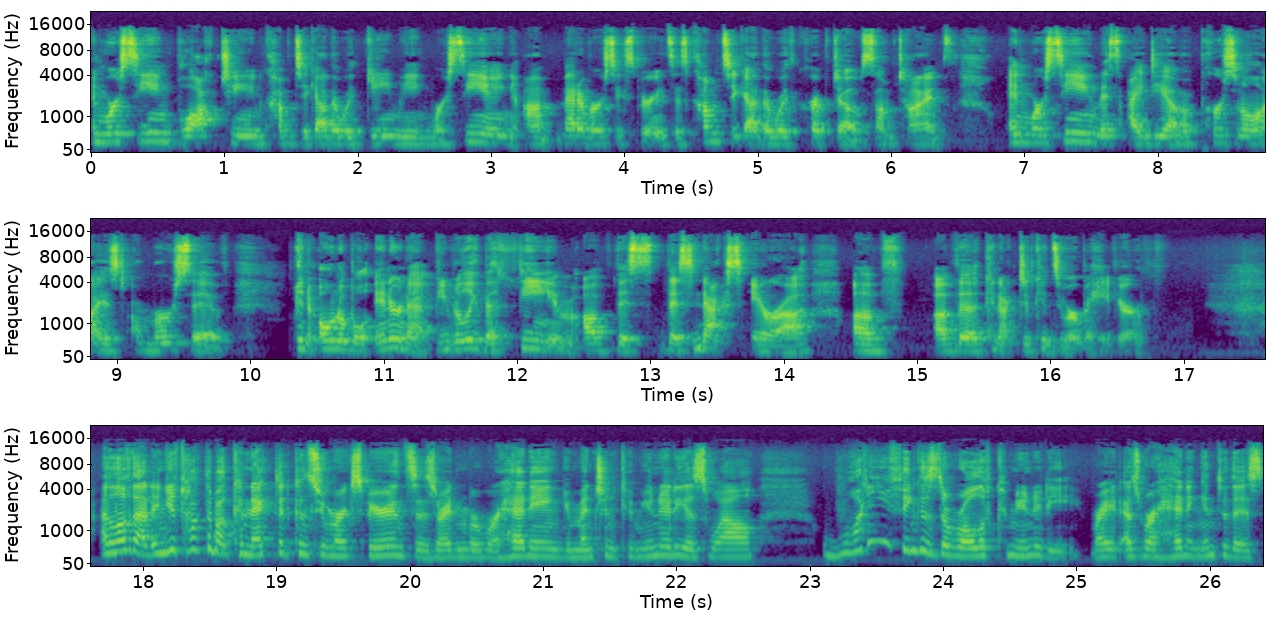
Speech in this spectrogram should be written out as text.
And we're seeing blockchain come together with gaming. We're seeing um, metaverse experiences come together with crypto sometimes. And we're seeing this idea of a personalized, immersive, and ownable internet be really the theme of this this next era of of the connected consumer behavior. I love that. And you talked about connected consumer experiences, right? And where we're heading. You mentioned community as well. What do you think is the role of community, right, as we're heading into this?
